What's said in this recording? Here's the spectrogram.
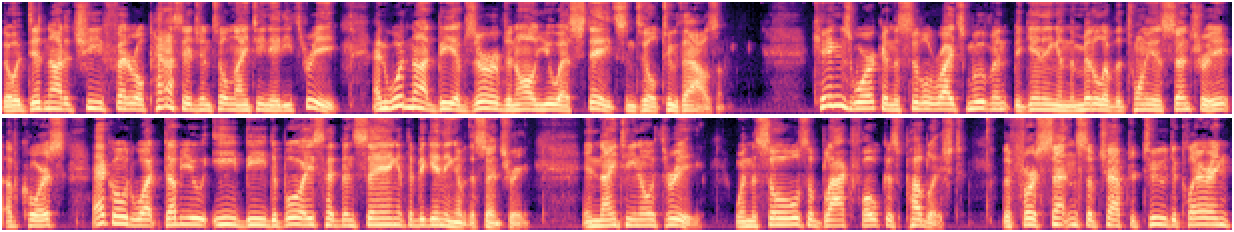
though it did not achieve federal passage until 1983, and would not be observed in all U.S. states until 2000. King's work in the civil rights movement beginning in the middle of the 20th century, of course, echoed what W.E.B. Du Bois had been saying at the beginning of the century. In 1903, when the souls of black folk is published. The first sentence of chapter 2 declaring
